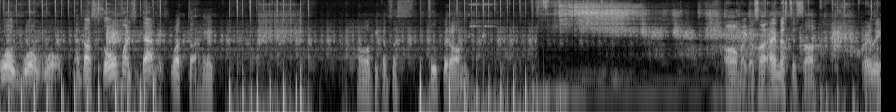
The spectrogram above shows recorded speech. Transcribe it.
Whoa, whoa, whoa. That does so much damage. What the heck? Oh, because the stupid um. Oh my god, I messed this up. Really?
